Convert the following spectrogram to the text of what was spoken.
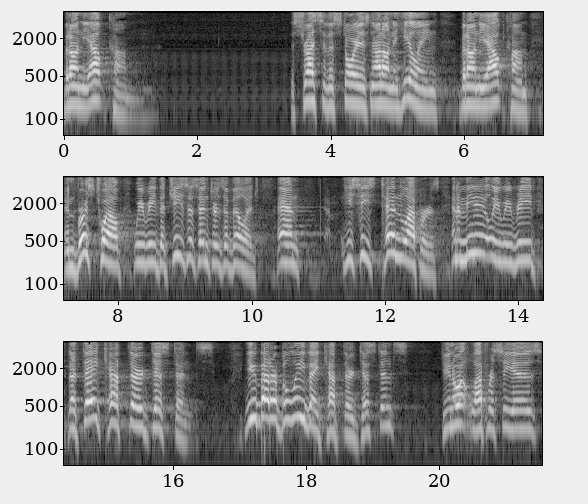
but on the outcome. The stress of the story is not on the healing, but on the outcome. In verse 12, we read that Jesus enters a village and he sees ten lepers, and immediately we read that they kept their distance. You better believe they kept their distance. Do you know what leprosy is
